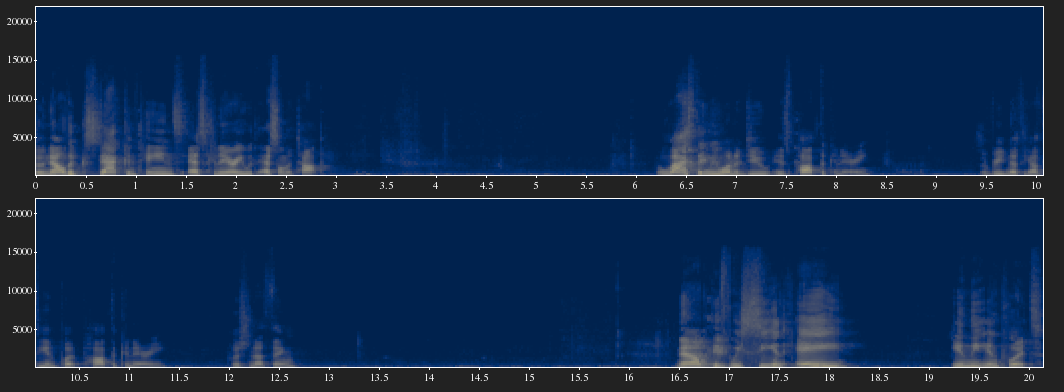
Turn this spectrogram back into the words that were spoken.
So now the stack contains S canary with S on the top. The last thing we want to do is pop the canary. So read nothing off the input, pop the canary, push nothing. Now, if we see an A in the input,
